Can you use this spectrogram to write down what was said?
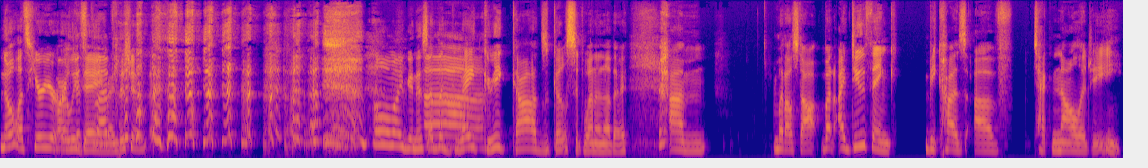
No, let's hear your Mark early day club. rendition. oh my goodness. And the great ah. Greek gods ghosted one another. Um, but I'll stop. But I do think because of technology,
